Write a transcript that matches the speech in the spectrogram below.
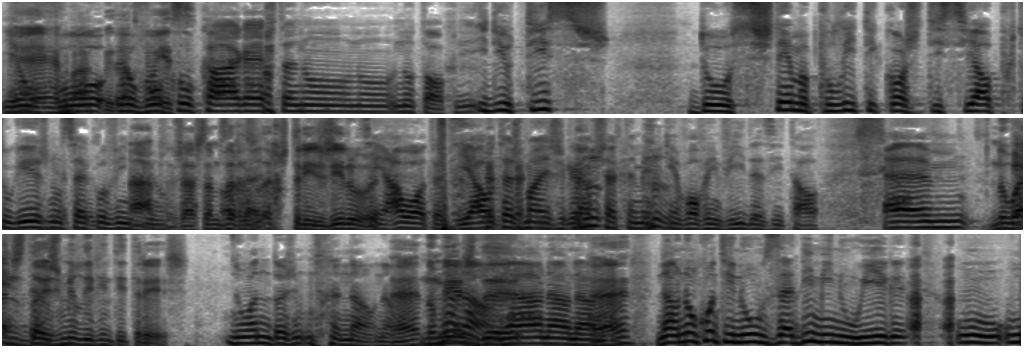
eu É, pá, vou, cuidado eu vou isso. colocar esta no, no, no top. Idiotices do sistema político-judicial português no século XXI. Ah, já estamos a Ok. re- a restringir o... Sim, há outras. E há outras mais graves, certamente, que envolvem vidas e tal. Ahm, no ano de esta- 2023. No ano de 2000... Não, não. É? No não, mês não, de- Não, não, não. É? Não, não, não continues a diminuir o, o,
